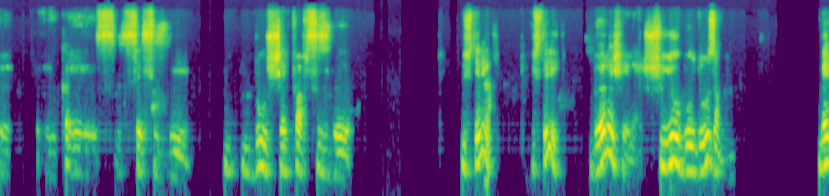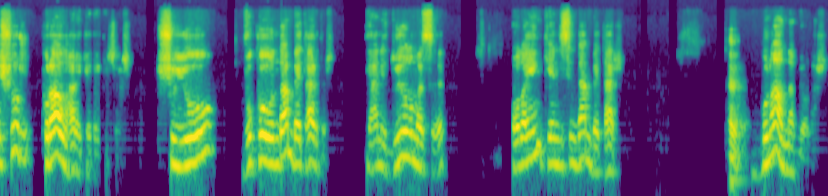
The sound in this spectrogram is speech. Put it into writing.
e, e, e, sessizliği, bu şeffafsızlığı? Üstelik, üstelik böyle şeyler şuyu bulduğu zaman meşhur kural harekete geçer. Şuyu vukuundan beterdir. Yani duyulması olayın kendisinden beter. Evet. Bunu anlamıyorlar.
